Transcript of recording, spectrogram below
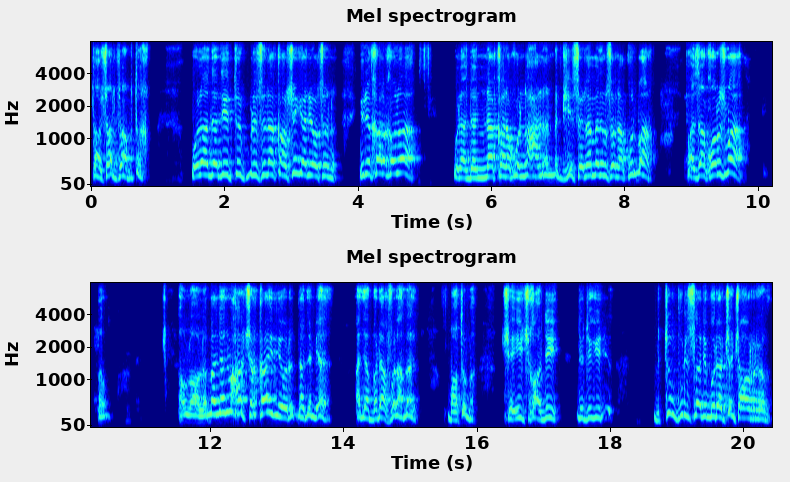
taşar çarptık. Ulan dedi Türk polisine karşı geliyorsun. Yürü karakola. Ulan dedim ne karakol ne halin bir şey söylemedim sana kurban. Fazla konuşma. Allah Allah ben dedim ha şaka ediyor dedim ya. Hadi bırak falan ben. Baktım şeyi çıkardı. Dedi ki bütün polisleri buraya ça- çağırırım.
